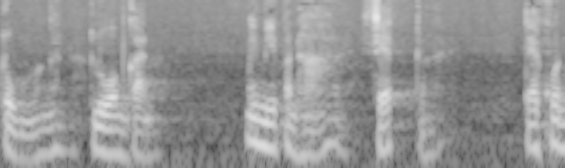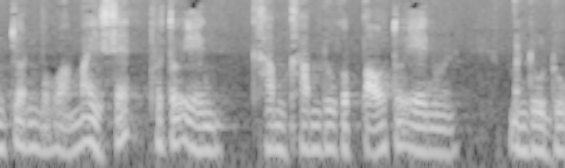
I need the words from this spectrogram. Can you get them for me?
กลุ่มเหมือนกันรวมกัน ไม่มีปัญหาเซ็ตแต่คนจนบอกว่าไม่เซ็ตเพราะตัวเองคำคำดูกระเป๋าตัวเอง มันดูดู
